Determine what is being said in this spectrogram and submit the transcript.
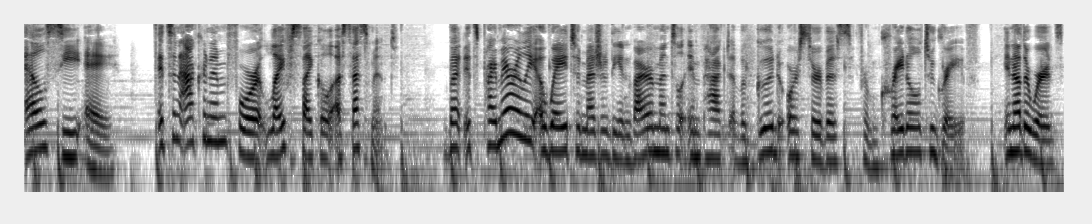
LCA. It's an acronym for Life Cycle Assessment, but it's primarily a way to measure the environmental impact of a good or service from cradle to grave. In other words,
